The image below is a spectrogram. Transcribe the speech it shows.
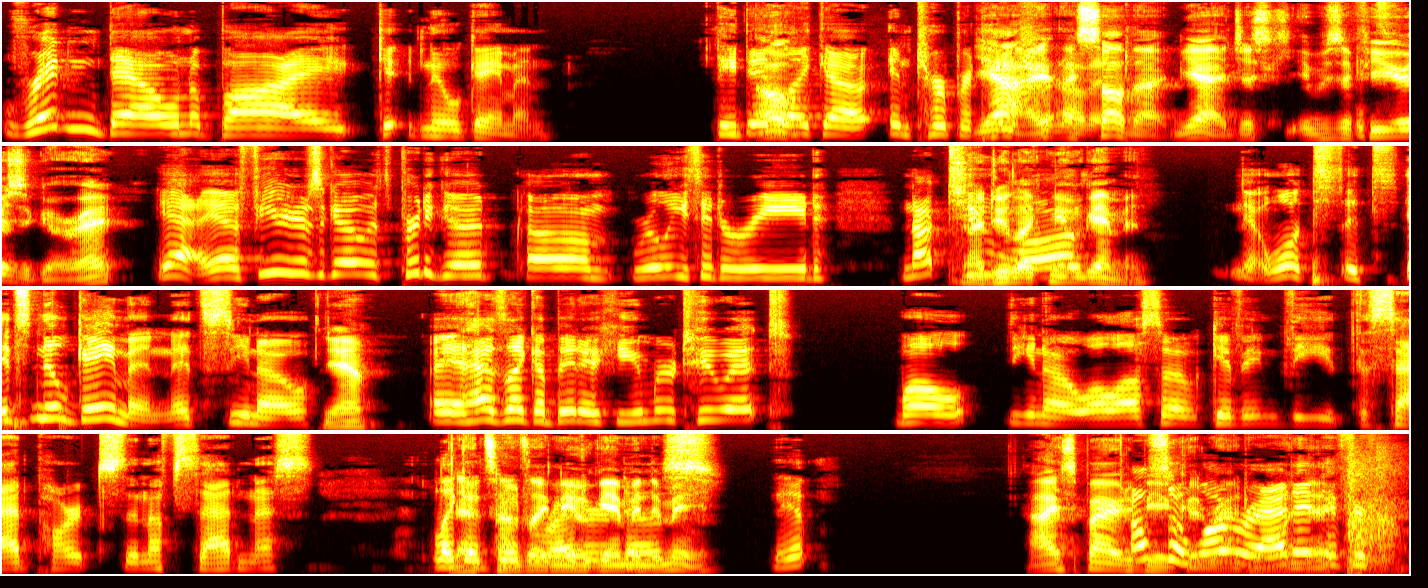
written down by G- Neil Gaiman. He did Oh. like a interpretation. Yeah, I, I saw that. Yeah, just it was a few It's- years ago, right? Yeah, yeah, a few years ago. It's pretty good. Um, really easy to read. Not too. I do like Neil. Gaiman. Yeah, well, it's it's it's Neil Gaiman. It's you know, Yeah. It has like a bit of humor to it. Well, you know, while also giving the the sad parts enough sadness, like That a sounds good like Neil Gaiman to does. me. Yep. I aspire to be a Also, good while writer we're at it, if you're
